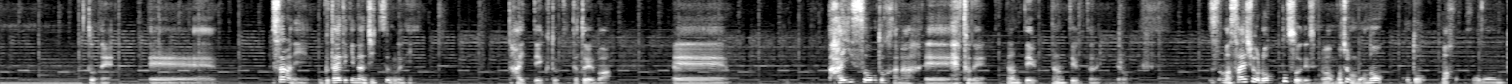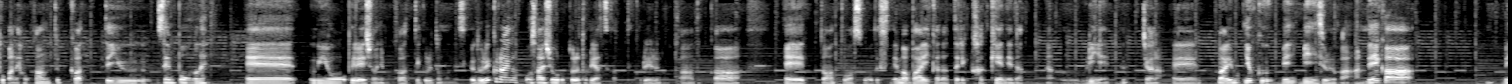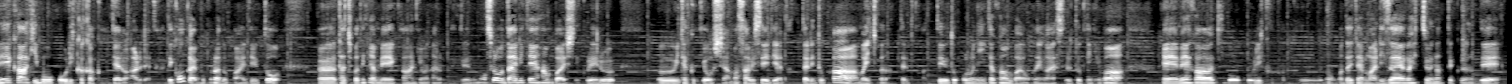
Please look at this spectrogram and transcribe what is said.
とね、えー、さらに具体的な実務に入っていくとき、例えば、えー、配送とかかな。えー、っとね、なんて、なんて言ったらいいんだろう。まあ、最初ロット数ですね。まあ、もちろん物、こと、まあ、保存とかね、保管とかっていう先方のね、えー、運用オペレーションにも変わってくると思うんですけど、どれくらいのこう最小ロットで取り扱ってくれるのかとか、えー、っと、あとはそうですね、まあ、売価だったり、掛け値だったり、売り値違うな。えー、まあ、よく目にするのが、あのメーカー、メーカー希望小売価格みたいなのがあるじゃないですか。で、今回僕らの場合で言うと、立場的にはメーカーにはなるんだけれども、それを代理店販売してくれる委託業者、まあ、サービスエリアだったりとか、まあ、市場だったりとかっていうところに委託販売をお願いするときには、えー、メーカー希望小売価格の、まあ、大体まあ、リザヤが必要になってくるので、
